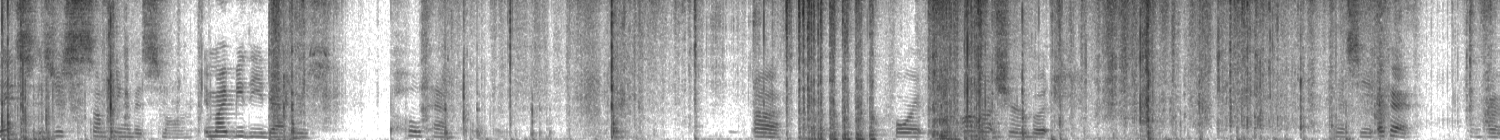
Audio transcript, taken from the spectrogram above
this is just something a bit smaller. It might be the adapters pull tab. Uh, for it. I'm not sure, but let's see. Okay. Okay.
